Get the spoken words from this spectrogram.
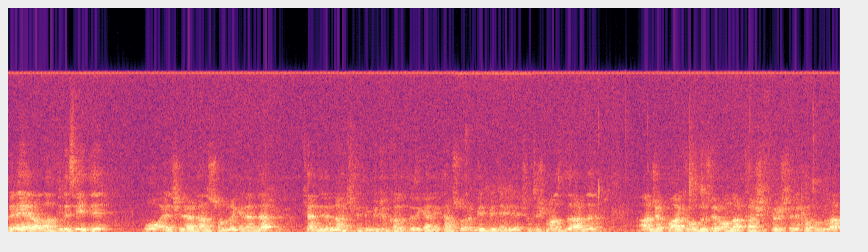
ve eğer Allah dileseydi o elçilerden sonra gelenler kendilerine hakikatin bütün kanıtları geldikten sonra birbirleriyle çatışmazlardı. Ancak vaki olduğu üzere onlar karşıt görüşlere kapıldılar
